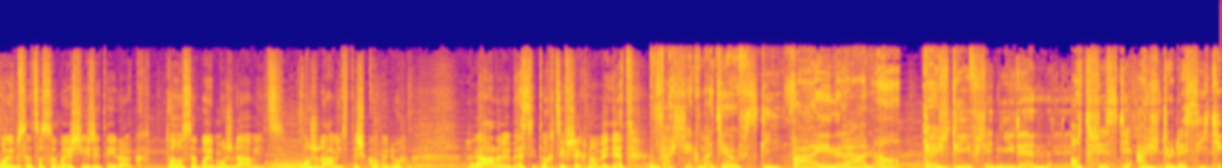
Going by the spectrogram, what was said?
Bojím se, co se bude šířit jinak. Toho se bojím možná víc. Možná víc než covidu. Já nevím, jestli to chci všechno vidět. Vašek Matějovský. Fajn ráno. Každý všední den od 6 až do 10.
